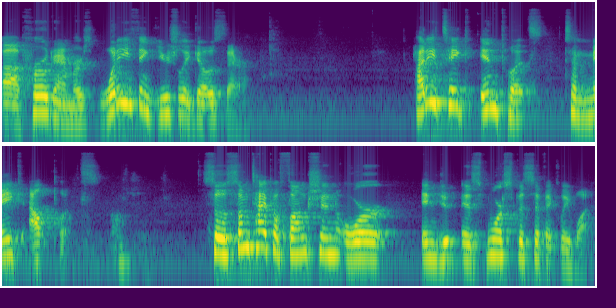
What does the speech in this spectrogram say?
uh, programmers, what do you think usually goes there? How do you take inputs to make outputs? So some type of function or in, is more specifically what?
